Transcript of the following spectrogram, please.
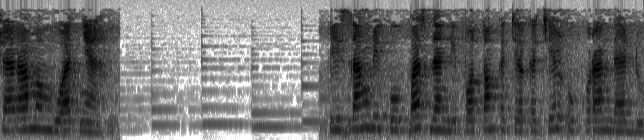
Cara membuatnya. Pisang dikupas dan dipotong kecil-kecil ukuran dadu.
